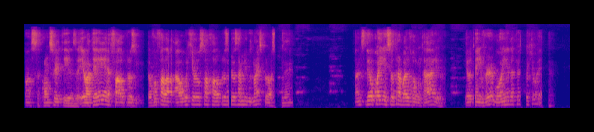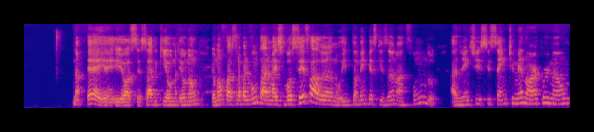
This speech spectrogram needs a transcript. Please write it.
Nossa, com certeza. Eu até falo para os. Eu vou falar algo que eu só falo para os meus amigos mais próximos, né? Antes de eu conhecer o trabalho voluntário, eu tenho vergonha da pessoa que eu era. Não, é, e ó, você sabe que eu, eu, não, eu não faço trabalho voluntário, mas você falando e também pesquisando a fundo, a gente se sente menor por não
